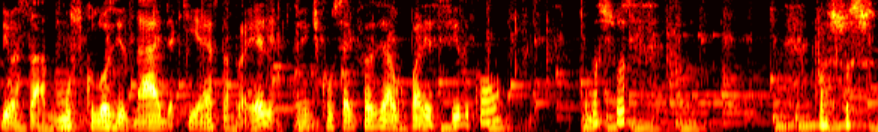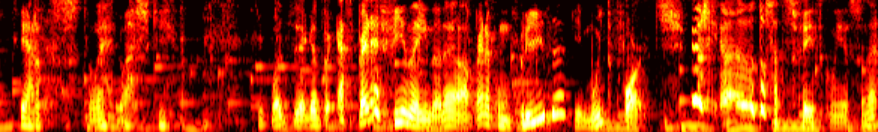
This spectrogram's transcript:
deu essa musculosidade aqui extra para ele, a gente consegue fazer algo parecido com, com as suas com as suas pernas, não é? Eu acho que que pode ser. Porque as pernas é fina ainda, né? A perna comprida e muito forte. Eu acho que eu tô satisfeito com isso, né?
